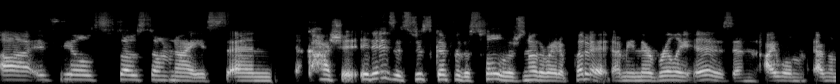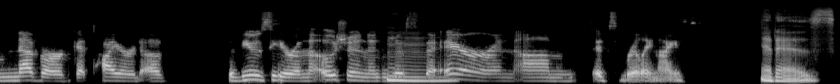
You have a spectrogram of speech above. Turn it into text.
uh, it feels so so nice and gosh it, it is it's just good for the soul there's no other way to put it i mean there really is and i will i will never get tired of the views here and the ocean and just mm. the air and um it's really nice it is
